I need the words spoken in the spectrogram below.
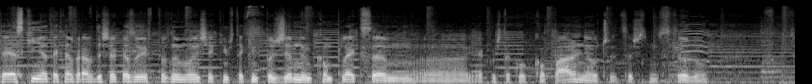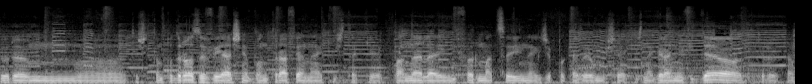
Ta jaskinia tak naprawdę się okazuje w pewnym momencie jakimś takim podziemnym kompleksem, e, jakąś taką kopalnią, czy coś w tym stylu którym e, to się tam po drodze wyjaśnia, bo on trafia na jakieś takie panele informacyjne, gdzie pokazują mu się jakieś nagranie wideo, które tam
